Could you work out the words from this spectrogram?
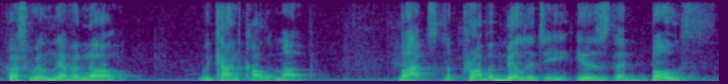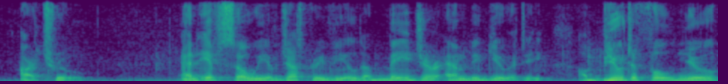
Of course, we'll never know. We can't call him up. But the probability is that both are true. And if so, we have just revealed a major ambiguity, a beautiful new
